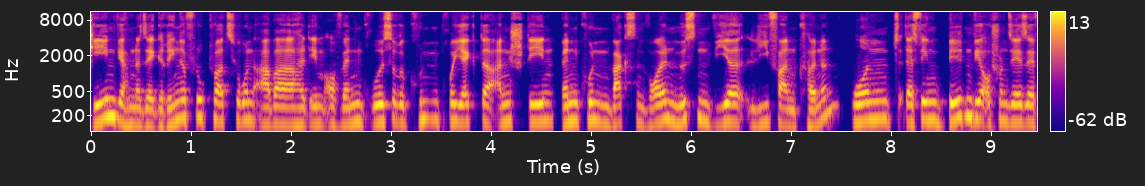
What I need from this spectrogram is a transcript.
gehen. Wir haben eine sehr geringe Fluktuation, aber halt eben auch, wenn größere Kundenprojekte anstehen, wenn Kunden wachsen wollen, müssen wir liefern können. Und deswegen bilden wir auch schon sehr, sehr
